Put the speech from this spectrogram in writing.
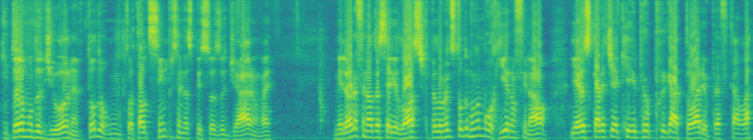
que todo mundo odiou, né? Todo um total de 100% das pessoas odiaram, vai. Melhor o final da série Lost, que pelo menos todo mundo morria no final. E aí os caras tinham que ir pro purgatório pra ficar lá.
